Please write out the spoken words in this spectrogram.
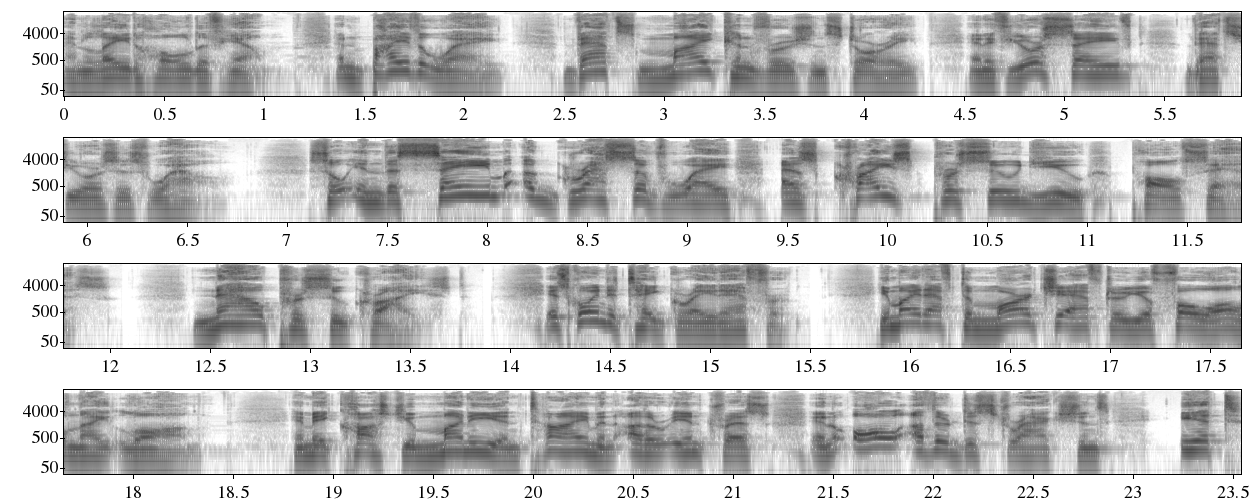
and laid hold of him. And by the way, that's my conversion story, and if you're saved, that's yours as well. So, in the same aggressive way as Christ pursued you, Paul says, now pursue Christ. It's going to take great effort. You might have to march after your foe all night long. It may cost you money and time and other interests and all other distractions. It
